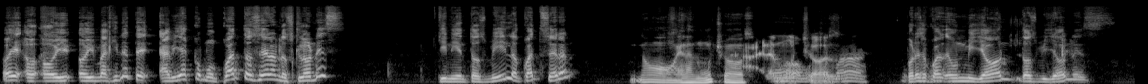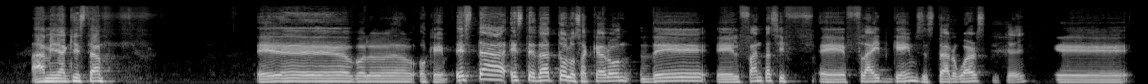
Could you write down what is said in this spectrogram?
Oye, o, o- o imagínate, había como, ¿cuántos eran los clones? ¿500 mil o cuántos eran? No, eran muchos. Eran No, muchos. mucho más. Por eso. ¿un millón? ¿Dos millones? Ah, mira, aquí está. Eh, ok, Esta, este dato lo sacaron de el Fantasy eh, Flight Games de Star Wars Ok. eh,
